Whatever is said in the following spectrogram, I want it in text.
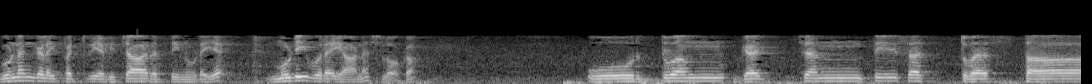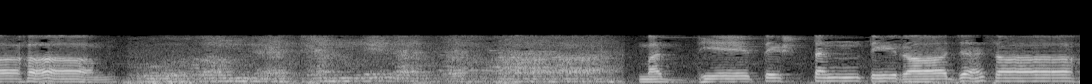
குணங்களை பற்றிய விசாரத்தினுடைய முடிவுரையான ஸ்லோகம். ஊர்துவம் கச்சந்தி சத்வஸ் सत्त्वस्ताः मध्ये तिष्ठन्ति राजसाः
